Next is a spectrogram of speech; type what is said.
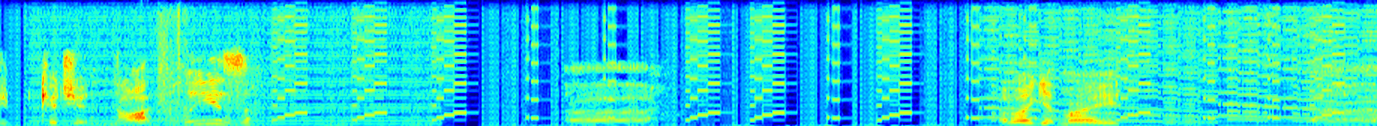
You could you not, please? Uh, how do I get my? Uh,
